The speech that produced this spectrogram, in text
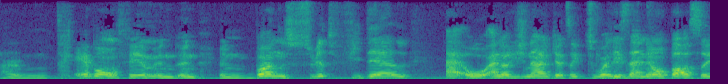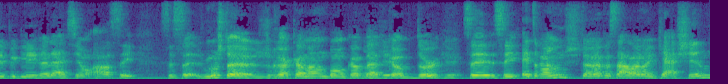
un très bon film, une, une, une bonne suite fidèle à, à l'original, que que tu vois les années ont passé puis que les relations. Ah, c'est. C'est ça. Moi, je te je recommande Bon Cop Bad Ok. Cop 2. Ok. C'est c'est étrange, justement, parce que ça a l'air d'un cash-in.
